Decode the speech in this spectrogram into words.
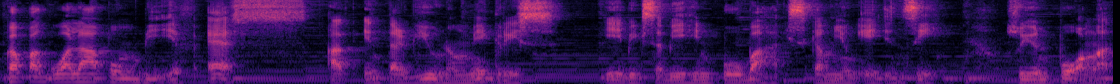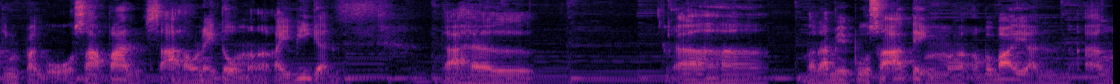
Kapag wala pong BFS at interview ng Migris, ibig sabihin po ba scam yung agency? So yun po ang ating pag-uusapan sa araw na ito mga kaibigan. Dahil ah, marami po sa ating mga kababayan ang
